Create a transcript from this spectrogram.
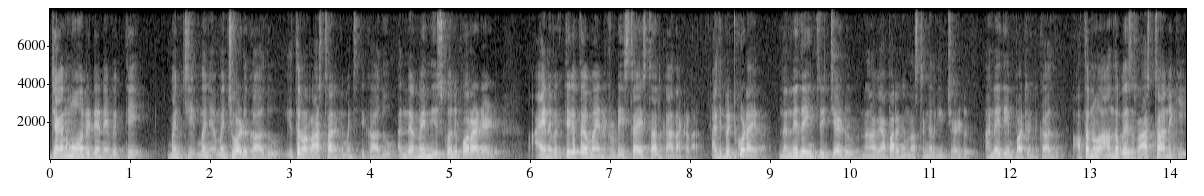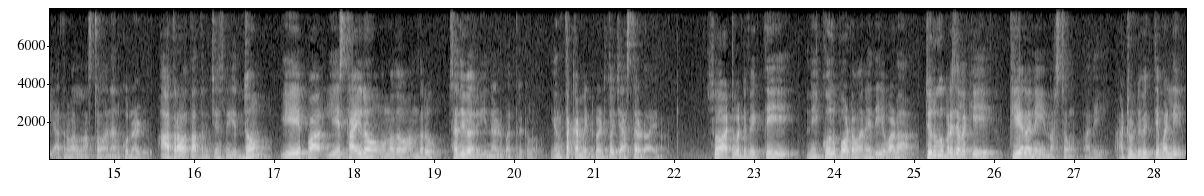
జగన్మోహన్ రెడ్డి అనే వ్యక్తి మంచి మంచి- మంచివాడు కాదు ఇతను రాష్ట్రానికి మంచిది కాదు అని నిర్ణయం తీసుకొని పోరాడాడు. ఆయన వ్యక్తిగతమైనటువంటి ఇష్టాయిష్టాలు కాదు అక్కడ. అది పెట్టుకోడు ఆయన. నన్నేదో హింసించాడు నా వ్యాపారంగా నష్టం కలిగించాడు అనేది ఇంపార్టెంట్ కాదు. అతను ఆంధ్రప్రదేశ్ రాష్ట్రానికి అతని వల్ల నష్టం అని అనుకున్నాడు. ఆ తర్వాత అతను చేసిన యుద్ధం ఏ పా ఏ స్థాయిలో ఉన్నదో అందరూ చదివారు ఈనాడు పత్రికలో. ఎంత కమిట్మెంట్తో చేస్తాడో ఆయన. సో అటువంటి వ్యక్తిని కోల్పోవటం అనేది వాళ్ళ తెలుగు ప్రజలకి తీరని నష్టం అది. అటువంటి వ్యక్తి మళ్ళీ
